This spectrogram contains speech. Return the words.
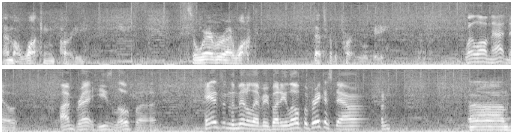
I'm a walking party. So wherever I walk, that's where the party will be. Well, on that note, I'm Brett. He's Lofa. Hands in the middle, everybody. Lofa, break us down. Um.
